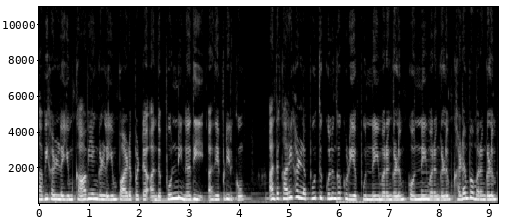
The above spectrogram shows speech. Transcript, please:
கவிகள்லையும் காவியங்கள்லையும் பாடப்பட்ட அந்த பொன்னி நதி அது எப்படி இருக்கும்? அந்த கரைகளில் பூத்து குலுங்கக்கூடிய புன்னை மரங்களும் கொன்னை மரங்களும் கடம்ப மரங்களும்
